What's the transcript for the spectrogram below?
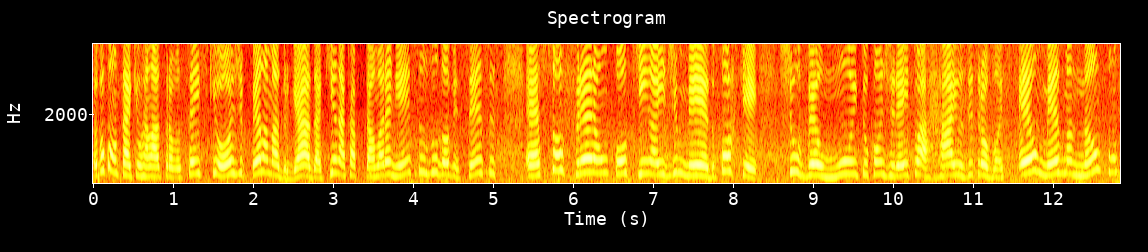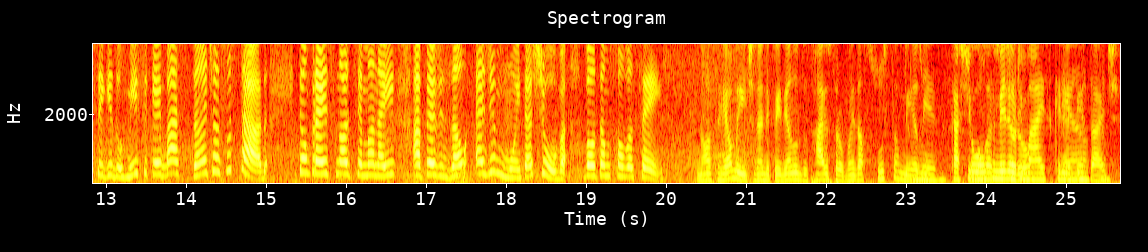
Eu vou contar aqui um relato para vocês que hoje, pela madrugada, aqui na capital maranhense, os ludovicenses é, sofreram um pouquinho aí de medo, porque choveu muito com direito a raios e trovões. Eu mesma não consegui dormir, fiquei bastante assustada. Então, para esse final de semana aí, a previsão é de muita chuva. Voltamos com vocês. Nossa, realmente, né? Dependendo dos raios, trovões, assusta mesmo. Mesmo. Cachorro que assusta melhorou. demais, criança. É verdade.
